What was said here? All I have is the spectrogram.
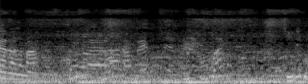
看到了นี่ผ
